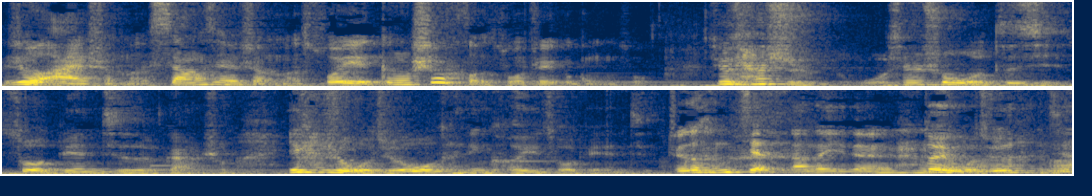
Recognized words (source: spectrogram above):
热爱什么、相信什么，所以更适合做这个工作？就开始，我先说我自己做编辑的感受。一开始我觉得我肯定可以做编辑，觉得很简单的一件事。对，我觉得很简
